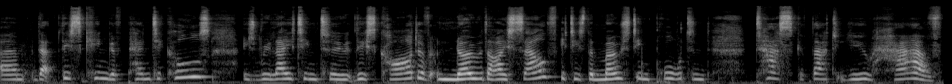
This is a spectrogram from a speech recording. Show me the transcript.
um, that this King of Pentacles is relating to this card of know thyself. It is the most important task that you have.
